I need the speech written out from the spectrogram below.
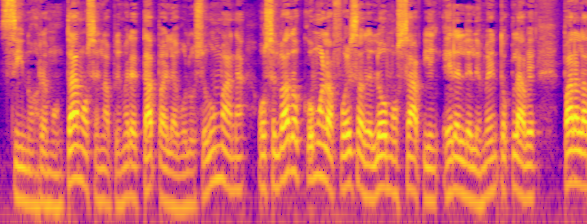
Si nos remontamos en la primera etapa de la evolución humana, observado cómo la fuerza del Homo sapiens era el elemento clave para la,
